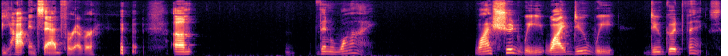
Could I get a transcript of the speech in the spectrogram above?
be hot and sad forever. um, then why? Why should we, why do we do good things?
